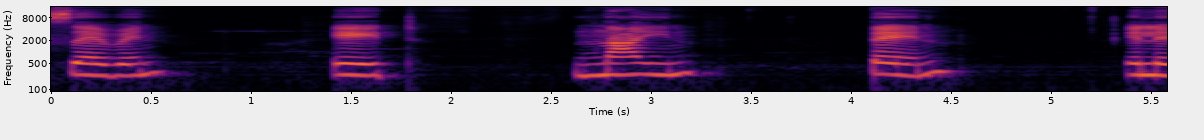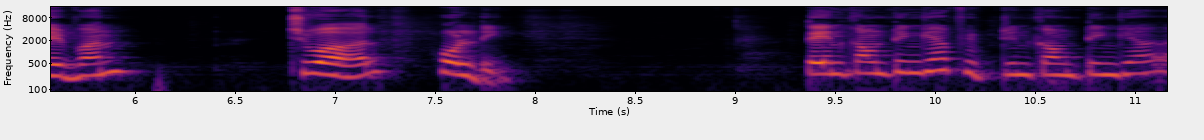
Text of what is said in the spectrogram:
seven eight nine ten eleven twelve holding. Ten counting घ्या फिफ्टीन काउंटिंग घ्या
